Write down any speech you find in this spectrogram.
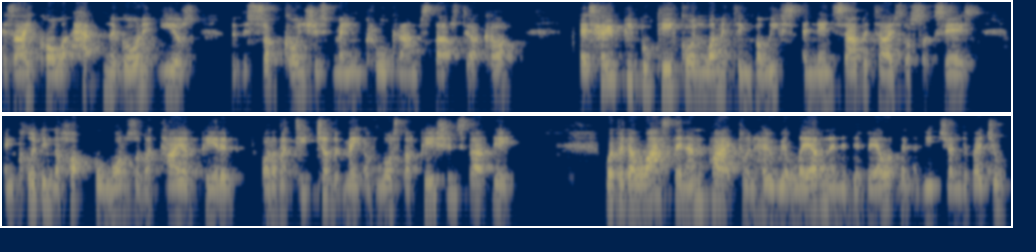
as I call it hypnagogic years, that the subconscious mind program starts to occur. It's how people take on limiting beliefs and then sabotage their success, including the hurtful words of a tired parent or of a teacher that might have lost their patience that day. We've had a lasting impact on how we learn and the development of each individual.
